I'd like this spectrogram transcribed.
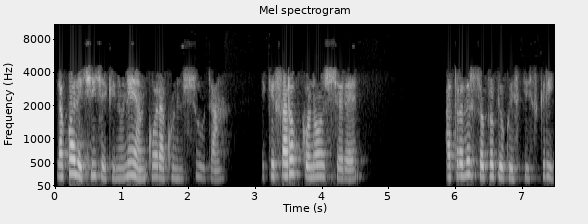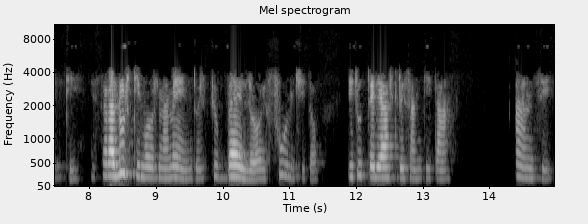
la quale ci dice che non è ancora conosciuta e che farò conoscere attraverso proprio questi scritti e sarà l'ultimo ornamento, il più bello e fulgido di tutte le altre santità. Anzi,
